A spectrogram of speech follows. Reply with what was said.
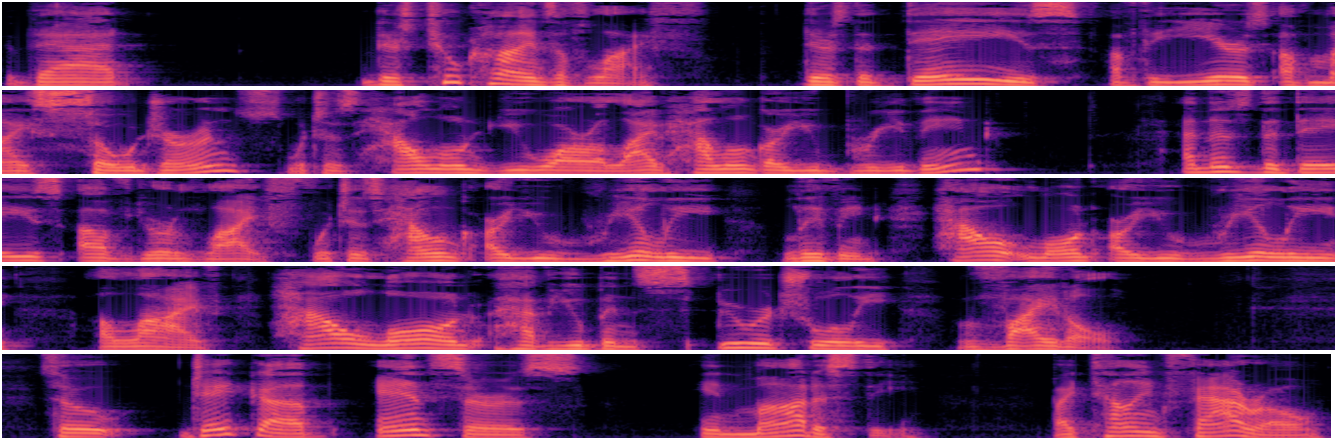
that there's two kinds of life. There's the days of the years of my sojourns, which is how long you are alive, how long are you breathing? And there's the days of your life, which is how long are you really living? How long are you really alive? How long have you been spiritually vital? So Jacob answers in modesty by telling Pharaoh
